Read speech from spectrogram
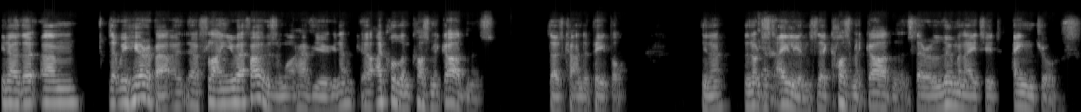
you know, that um that we hear about, uh, flying UFOs and what have you. You know, I call them cosmic gardeners, those kind of people. You know, they're not just aliens, they're cosmic gardeners, they're illuminated angels.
